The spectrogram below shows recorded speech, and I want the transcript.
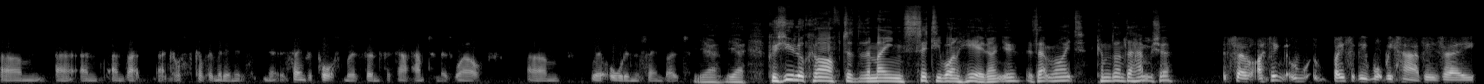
um, uh, and and that, that costs a couple of million. It's you know, the same for Portsmouth and for Southampton as well. Um, we're all in the same boat. Yeah, yeah. Because you look after the main city one here, don't you? Is that right? Comes under Hampshire. So I think basically what we have is a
